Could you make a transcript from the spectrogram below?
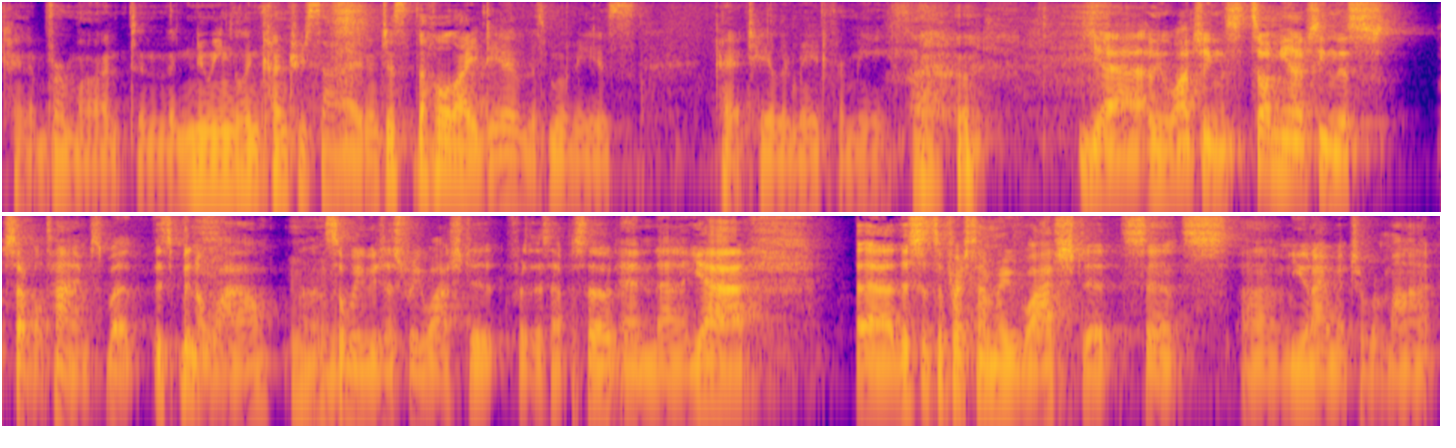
kind of Vermont and the New England countryside, and just the whole idea of this movie is kind of tailor made for me. Yeah, I mean, watching. So, I mean, I've seen this several times, but it's been a while. Uh, so we just rewatched it for this episode, and uh, yeah, uh, this is the first time we've watched it since um, you and I went to Vermont.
